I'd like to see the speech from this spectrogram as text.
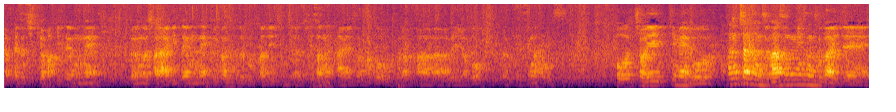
옆에서 지켜봤기 때문에 그런 걸 잘 알기 때문에 그 선수들 목까지 진짜 최선을 다해서 하고 돌아가려고 그렇게 생각하고 있습니다. 뭐 저희 팀에 뭐 황희찬 선수나 손흥민 선수가 이제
